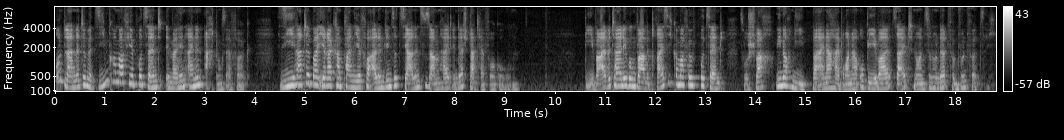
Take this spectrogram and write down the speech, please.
und landete mit 7,4 Prozent immerhin einen Achtungserfolg. Sie hatte bei ihrer Kampagne vor allem den sozialen Zusammenhalt in der Stadt hervorgehoben. Die Wahlbeteiligung war mit 30,5 Prozent so schwach wie noch nie bei einer Heilbronner OB-Wahl seit 1945.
